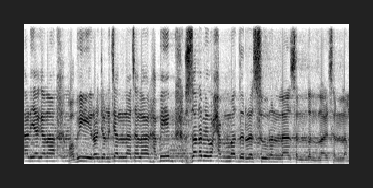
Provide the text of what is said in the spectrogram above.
দাঁড়িয়ে গেল, গভীর রজনীতে আল্লাহ তালার হাবিব, জনবে মোহাম্মদ রসুল্লাহ সাল্লাহ সাল্লাম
